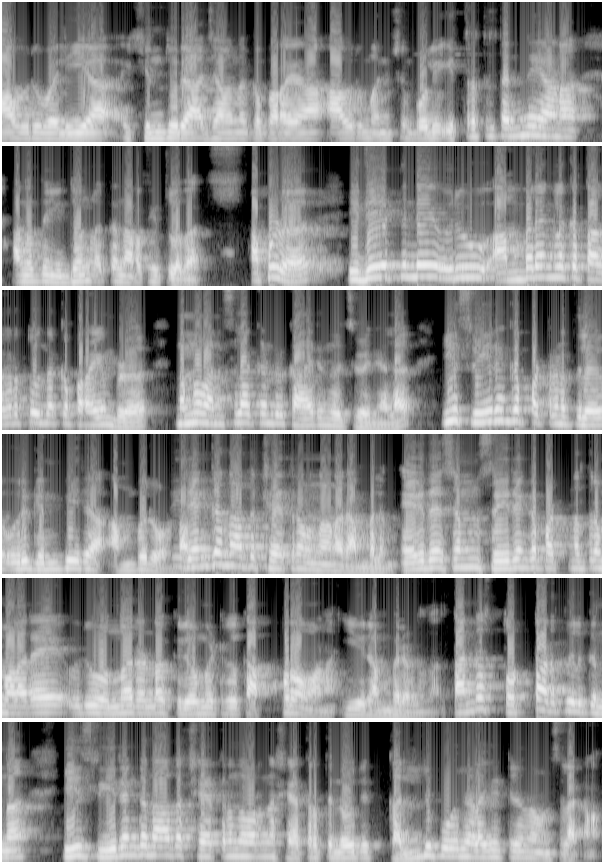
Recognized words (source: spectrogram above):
ആ ഒരു വലിയ ഹിന്ദു രാജാവ് എന്നൊക്കെ പറയുന്ന ആ ഒരു മനുഷ്യൻ പോലും ഇത്തരത്തിൽ തന്നെയാണ് അന്നത്തെ യുദ്ധങ്ങളൊക്കെ നടത്തിയിട്ടുള്ളത്. അപ്പോൾ ഇദ്ദേഹത്തിന്റെ ഒരു അമ്പലങ്ങളൊക്കെ തകർത്തു എന്നൊക്കെ പറയുമ്പോൾ നമ്മൾ മനസ്സിലാക്കേണ്ട ഒരു കാര്യം എന്ന് വെച്ച് കഴിഞ്ഞാൽ ഈ ശ്രീരംഗപട്ടണത്തിൽ ഒരു ഗംഭീര അമ്പലമാണ് രംഗനാഥ ക്ഷേത്രം എന്നാണ് ഒരു അമ്പലം. ഏകദേശം ശ്രീരംഗപട്ടണത്തിന് വളരെ ഒരു ഒന്നോ രണ്ടോ കിലോമീറ്ററുകൾക്ക് അപ്പുറമാണ് ഈ ഒരു അമ്പലമുള്ളത്. തന്റെ തൊട്ടടുത്ത് നിൽക്കുന്ന ഈ ശ്രീരംഗനാഥ ക്ഷേത്രം എന്ന് പറയുന്ന ക്ഷേത്രത്തിന്റെ ഒരു കല്ല് പോലും ഇളകിയിട്ട് എന്ന് മനസ്സിലാക്കണം.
